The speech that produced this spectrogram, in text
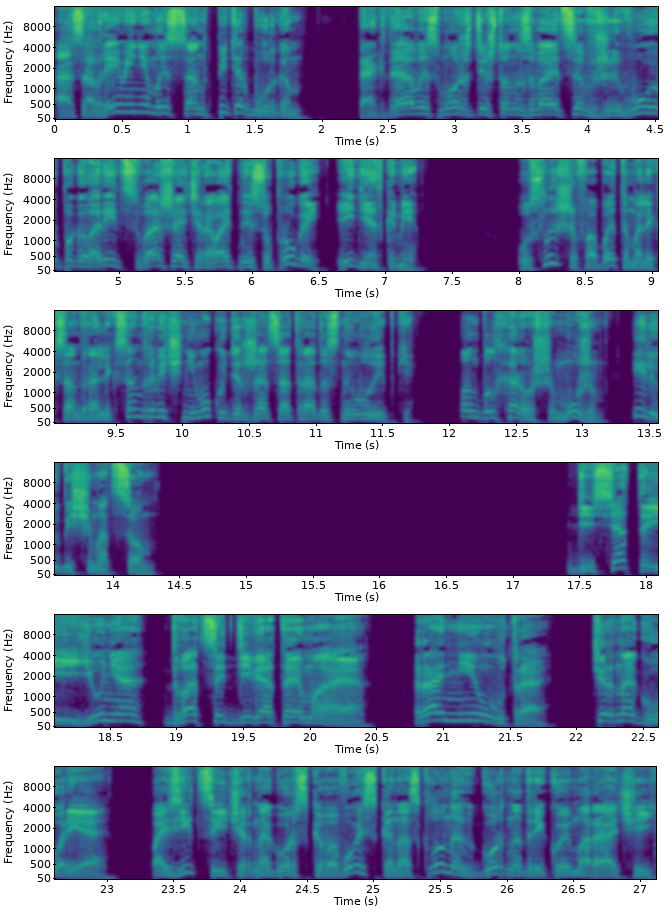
а со временем и с Санкт-Петербургом. Тогда вы сможете, что называется, вживую поговорить с вашей очаровательной супругой и детками». Услышав об этом, Александр Александрович не мог удержаться от радостной улыбки. Он был хорошим мужем и любящим отцом. 10 июня, 29 мая. Раннее утро. Черногория. Позиции черногорского войска на склонах гор над рекой Марачей.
